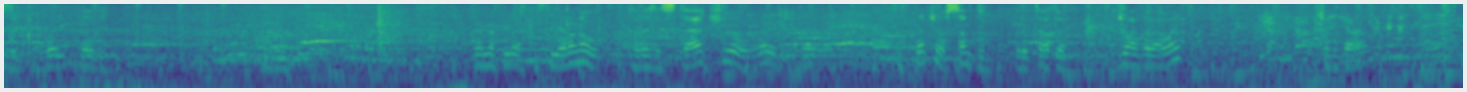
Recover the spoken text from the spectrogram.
This is a great building. I don't know if you guys can see. I don't know if it's a statue or what it is. It's a statue of something, but it's out there. Do you want to go that way? Check it out.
